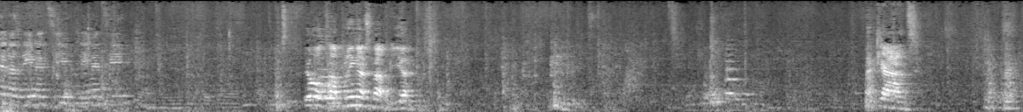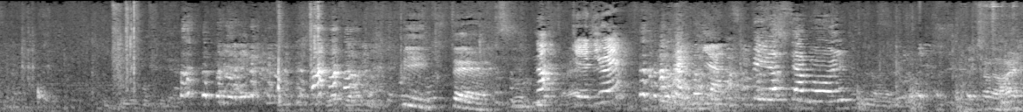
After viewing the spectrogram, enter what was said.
Ja, dann nehmen Sie, nehmen Sie. Ja, dann bringen Sie mir Bier. Ein kleines. Bitte. Na, geht ihr? Ja, Bier ist ja wohl. National.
